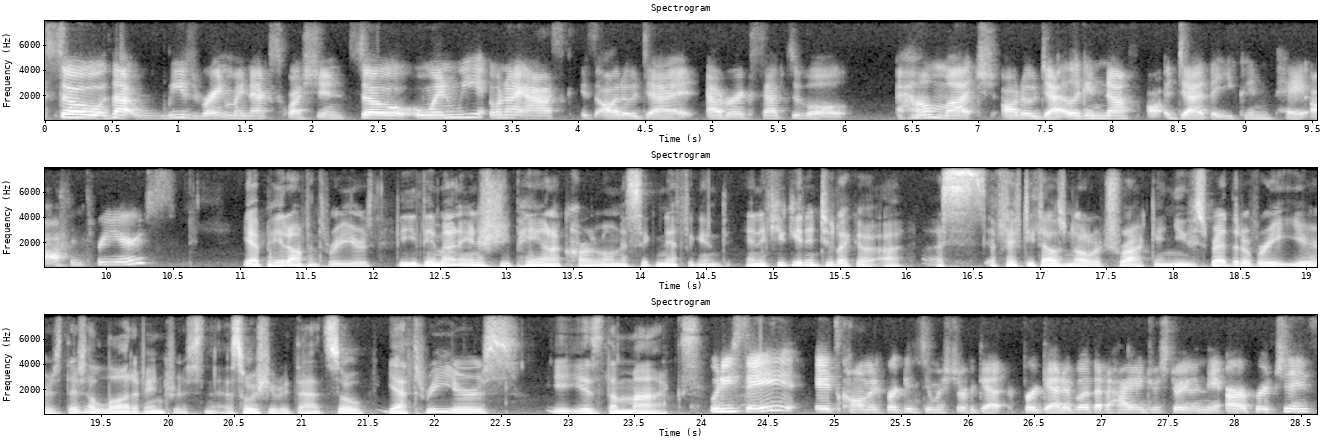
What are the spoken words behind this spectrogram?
So that leads right in my next question. So when we when I ask is auto debt ever acceptable, how much auto debt, like enough uh, debt that you can pay off in three years? Yeah, pay it off in three years. The the amount of interest you pay on a car loan is significant. And if you get into like a, a, a fifty thousand dollar truck and you spread that over eight years, there's a lot of interest associated with that. So yeah, three years is the max. Would you say it's common for consumers to forget forget about that high interest rate when they are purchasing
